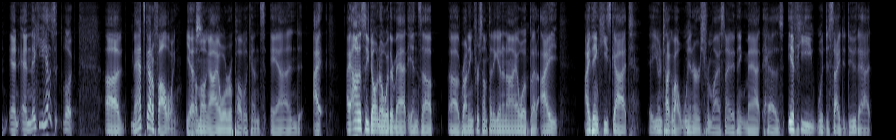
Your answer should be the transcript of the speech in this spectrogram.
and and he has look. Uh, Matt's got a following yes, among Iowa Republicans, and I I honestly don't know whether Matt ends up uh, running for something again in Iowa, but I I think he's got. You want to talk about winners from last night? I think Matt has, if he would decide to do that,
